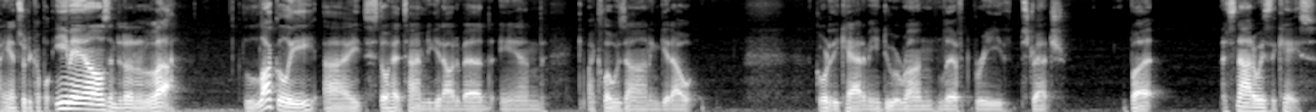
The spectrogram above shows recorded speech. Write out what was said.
I answered a couple emails and da da da da. Luckily, I still had time to get out of bed and get my clothes on and get out, go to the academy, do a run, lift, breathe, stretch. But that's not always the case.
